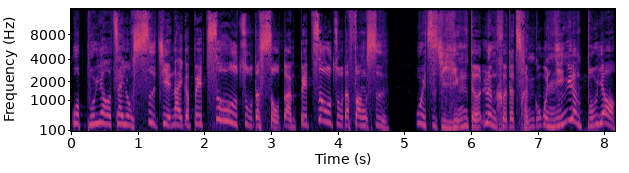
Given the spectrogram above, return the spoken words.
我不要再用世界那个被咒诅的手段、被咒诅的方式，为自己赢得任何的成功。我宁愿不要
